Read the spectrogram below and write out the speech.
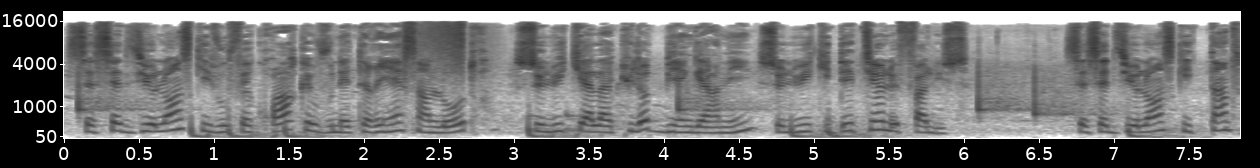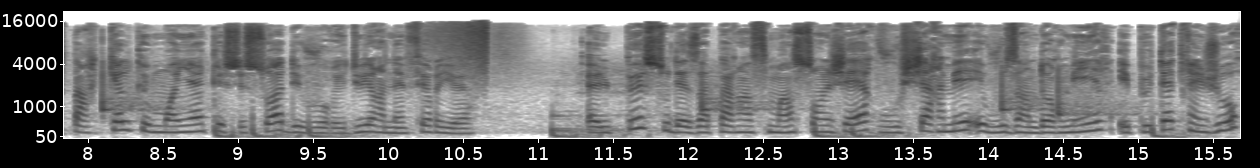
C'est cette violence qui vous fait croire que vous n'êtes rien sans l'autre, celui qui a la culotte bien garnie, celui qui détient le phallus. C'est cette violence qui tente par quelque moyen que ce soit de vous réduire en inférieur. Elle peut, sous des apparences mensongères, vous charmer et vous endormir et peut-être un jour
